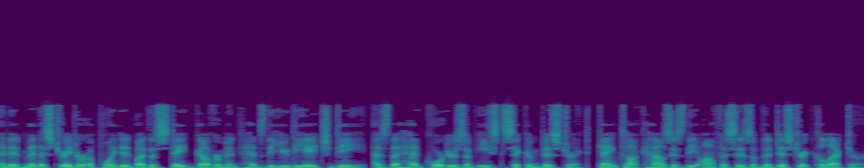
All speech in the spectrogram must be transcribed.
An administrator appointed by the state government heads the UDHD. As the headquarters of East Sikkim District, Gangtok houses the offices of the district collector,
